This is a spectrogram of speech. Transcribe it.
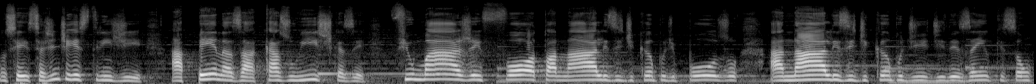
Não sei se a gente restringir apenas a casuística, dizer, filmagem, foto, análise de campo de pouso, análise de campo de, de desenho, que são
